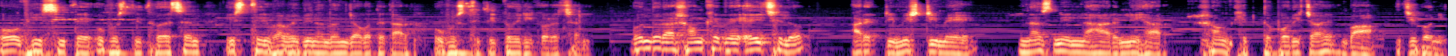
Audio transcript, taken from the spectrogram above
ওভিসিতে উপস্থিত হয়েছেন। স্থিরভাবে বিনোদন জগতে তার উপস্থিতি তৈরি করেছেন। বন্ধুরা, সংক্ষেপে এই ছিল আরেকটি মিষ্টি মেয়ে, নাজনীন নাহার নিহার সংক্ষিপ্ত পরিচয় বা জীবনী।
